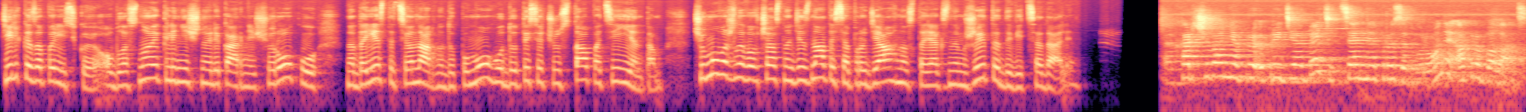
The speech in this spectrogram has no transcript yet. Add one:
тільки Запорізької обласної клінічної лікарні щороку надає стаціонарну допомогу до 1100 пацієнтам. Чому важливо вчасно дізнатися про діагноз та як з ним жити? Дивіться далі. Харчування при- діабеті це не про заборони, а про баланс.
